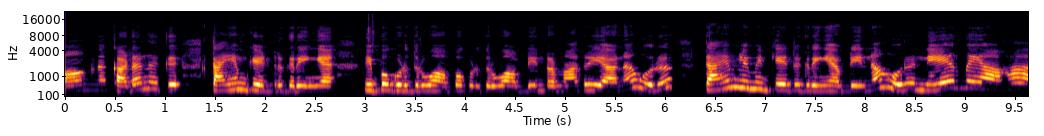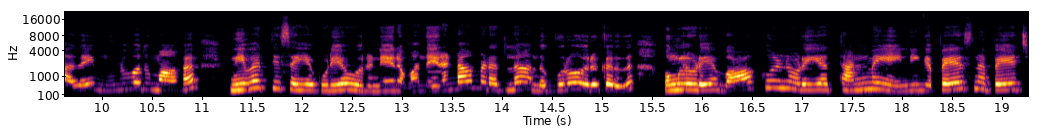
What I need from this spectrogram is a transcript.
வாங்கின கடனுக்கு டைம் கேட்டிருக்கிறீங்க. இப்போ கொடுத்துருவோம் அப்போ கொடுத்துருவோம் அப்படின்ற மாதிரியான ஒரு டைம் லிமிட் கேட்டிருக்கிறீங்க அப்படின்னா ஒரு நேர்மையாக அதை முழுவதுமாக நிவர்த்தி செய்யக்கூடிய ஒரு நேரம். அந்த இரண்டாம் இடத்துல அந்த குரு இருக்கிறது உங்களுடைய வாக்குனுடைய தன்மையை நீங்க பேசின பேச்ச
